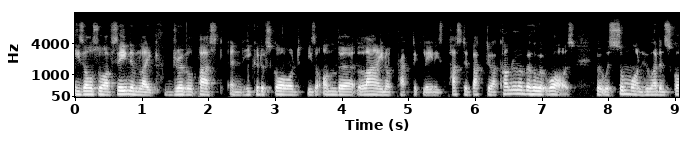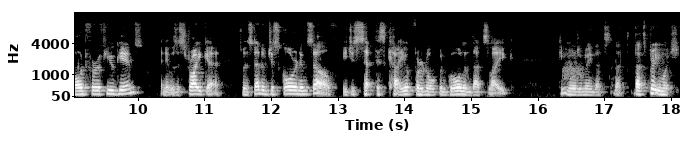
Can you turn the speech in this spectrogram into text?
He's also I've seen him like dribble past and he could have scored. He's on the line up practically and he's passed it back to I can't remember who it was, but it was someone who hadn't scored for a few games and it was a striker. So instead of just scoring himself, he just set this guy up for an open goal, and that's like, do you know what I mean? That's that's that's pretty much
